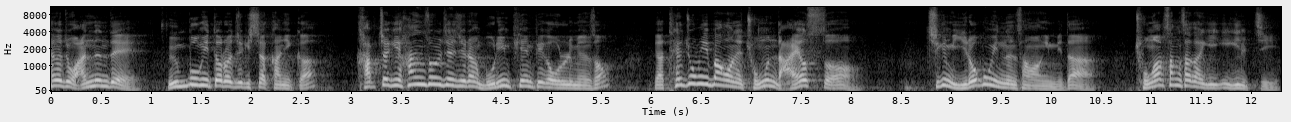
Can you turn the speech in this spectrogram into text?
해가지고 왔는데 음봉이 떨어지기 시작하니까 갑자기 한솔재지랑 무림 PMP가 오르면서 야 태종 이방원의 종은 나였어 지금 이러고 있는 상황입니다. 종합 상사가 이- 이길지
